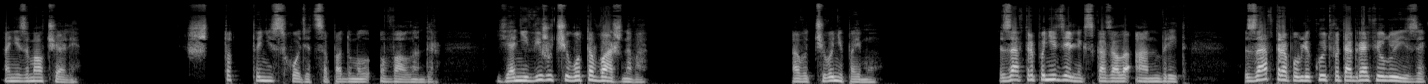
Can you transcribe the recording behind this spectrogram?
Они замолчали. «Что-то не сходится», — подумал Валландер. «Я не вижу чего-то важного». «А вот чего не пойму». «Завтра понедельник», — сказала Ан Брит. «Завтра опубликуют фотографию Луизы.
